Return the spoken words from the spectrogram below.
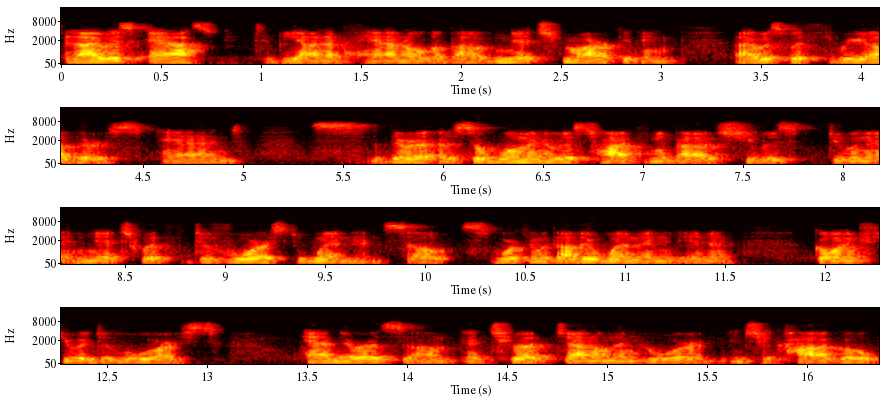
And I was asked to be on a panel about niche marketing. I was with three others, and there was a woman who was talking about she was doing a niche with divorced women, so working with other women in a, going through a divorce. And there was um, two gentlemen who were in Chicago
